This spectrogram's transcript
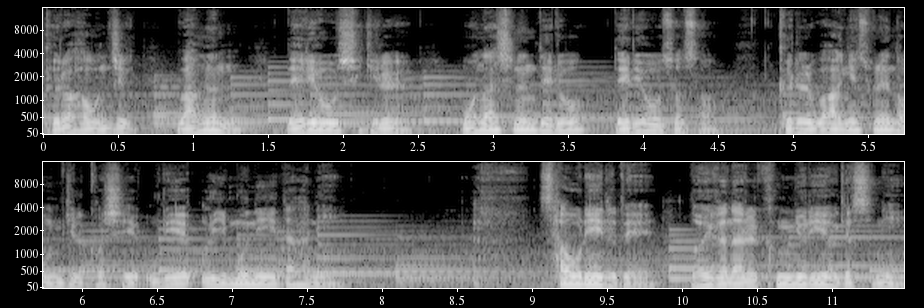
그러하온즉 왕은 내려오시기를 원하시는 대로 내려오소서. 그를 왕의 손에 넘길 것이 우리의 의문이이다 하니. 사울이 이르되 너희가 나를 극률히 여겼으니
